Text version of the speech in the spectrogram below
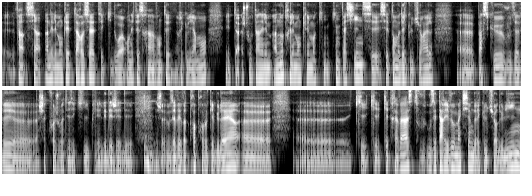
euh, enfin, c'est un, élément clé de ta recette et qui doit en effet se réinventer régulièrement. Et je trouve que tu as un, un, autre élément clé, moi, qui, qui me fascine, c'est ton modèle culturel, euh, parce que vous avez, à chaque fois, je vois tes équipes, les, les DG, des, mmh. vous avez votre propre vocabulaire qui, est, très vaste. Vous, êtes arrivé au maximum de la culture du lean,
